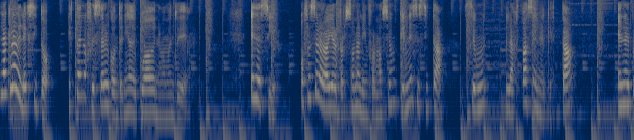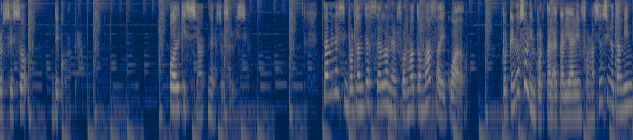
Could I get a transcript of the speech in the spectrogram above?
La clave del éxito está en ofrecer el contenido adecuado en el momento ideal. Es decir, ofrecer al buyer persona la información que necesita según la fase en la que está en el proceso de compra o adquisición de nuestro servicio. También es importante hacerlo en el formato más adecuado, porque no solo importa la calidad de la información, sino también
